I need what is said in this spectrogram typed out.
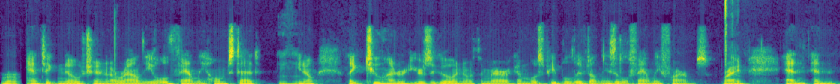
romantic notion around the old family homestead. Mm-hmm. You know, like 200 years ago in North America, most people lived on these little family farms, right? And and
